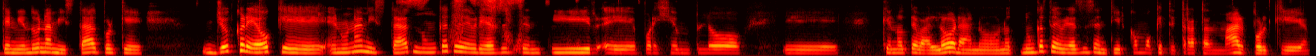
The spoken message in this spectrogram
teniendo una amistad, porque yo creo que en una amistad nunca te deberías de sentir, eh, por ejemplo, eh, que no te valoran o no, nunca te deberías de sentir como que te tratan mal, porque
